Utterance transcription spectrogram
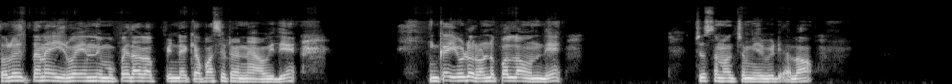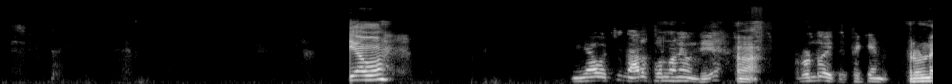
తొలితేనే ఇరవై ఎనిమిది ముప్పై దాకా పిండే కెపాసిటీ ఉన్న ఆవు ఇది. ఇంకా ఈవిడ రెండు పళ్ళ ఉంది. చూస్తున్నచ్చు మీరు వీడియోలో. ఇంకా వచ్చి నాలుగు ఫోన్లోనే ఉంది. ఆ, రెండో అయితే సెకండ్ రెండు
